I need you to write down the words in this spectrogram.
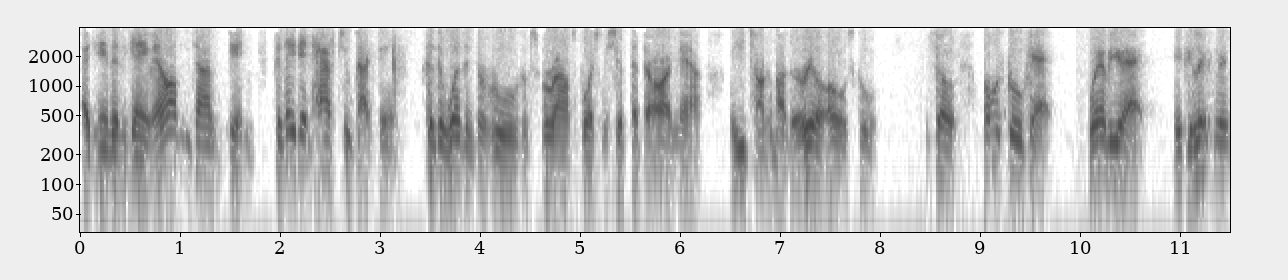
at the end of the game, and oftentimes didn't, because they didn't have to back then, because it wasn't the rules around sportsmanship that there are now. When you talk about the real old school, so old school cat, wherever you're at, if you're listening,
